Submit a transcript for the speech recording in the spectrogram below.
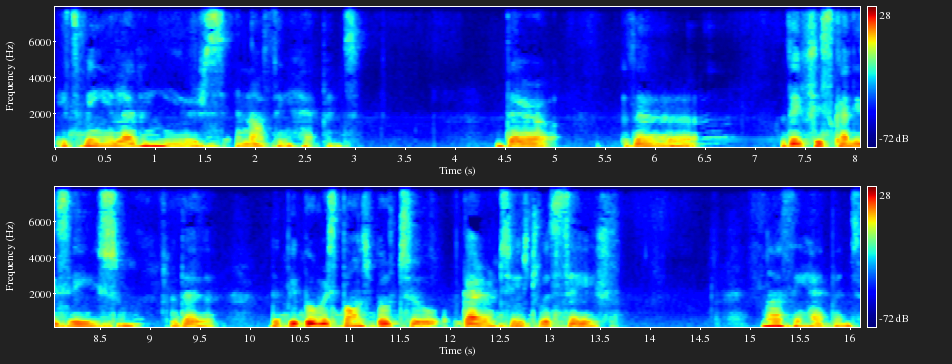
It's been 11 years and nothing happened. There, the, the fiscalization, the, the people responsible to guarantee it was safe, nothing happened.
